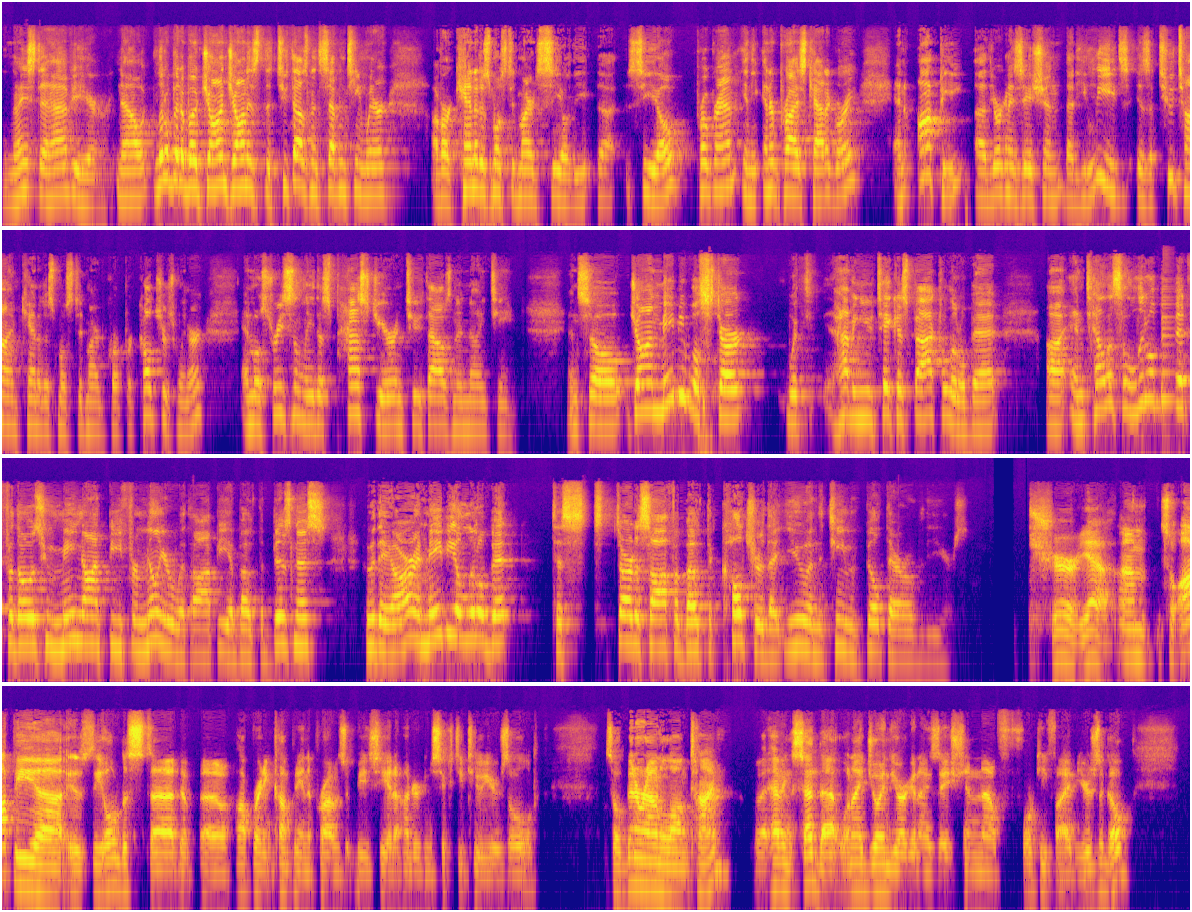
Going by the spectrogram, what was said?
Nice to have you here. Now, a little bit about John. John is the 2017 winner of our Canada's Most Admired CEO, the uh, CEO program in the enterprise category. And OPI, uh, the organization that he leads, is a two-time Canada's Most Admired Corporate Cultures winner, and most recently this past year in 2019. And so, John, maybe we'll start with having you take us back a little bit uh, and tell us a little bit for those who may not be familiar with OPI about the business, who they are, and maybe a little bit to start us off about the culture that you and the team have built there over the years. Sure, yeah. Um, so OPI uh, is the oldest uh, uh, operating company in the province of BC at 162 years old. So been around a long time. But having said that, when I joined the organization now 45 years ago,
